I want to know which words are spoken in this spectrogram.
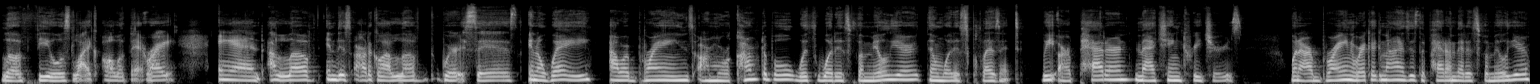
love feels like, all of that, right? And I love in this article, I love where it says, in a way, our brains are more comfortable with what is familiar than what is pleasant. We are pattern matching creatures. When our brain recognizes a pattern that is familiar,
